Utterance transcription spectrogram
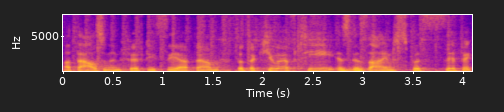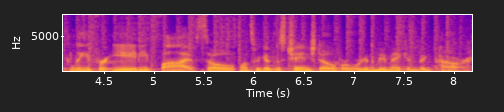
1050 CFM, but the QFT is designed specifically for E85. So once we get this changed over, we're gonna be making big power.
